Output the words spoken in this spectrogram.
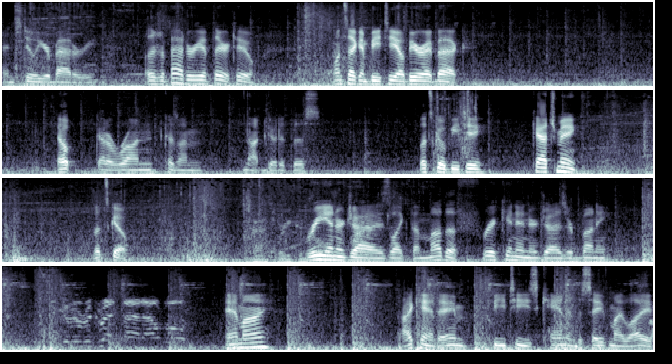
and steal your battery. Oh, there's a battery up there, too. One second, BT, I'll be right back. Oh, gotta run, because I'm not good at this. Let's go, BT. Catch me. Let's go. Re-energize like the mother frickin' Energizer Bunny. Am I? I can't aim BT's cannon to save my life.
